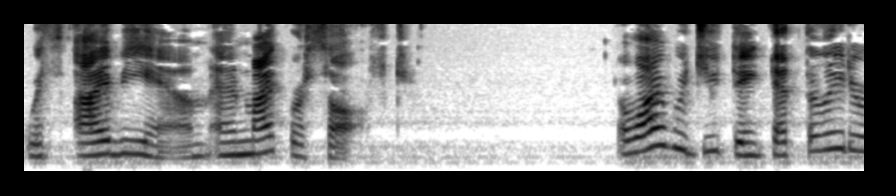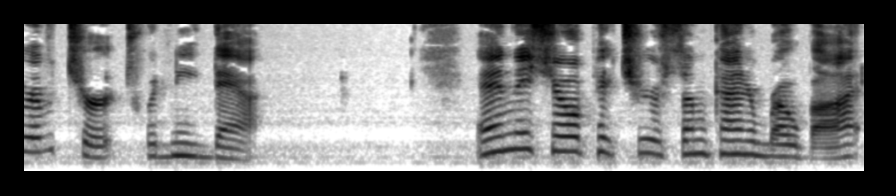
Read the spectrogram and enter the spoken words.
with IBM and Microsoft. Why would you think that the leader of a church would need that? And they show a picture of some kind of robot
